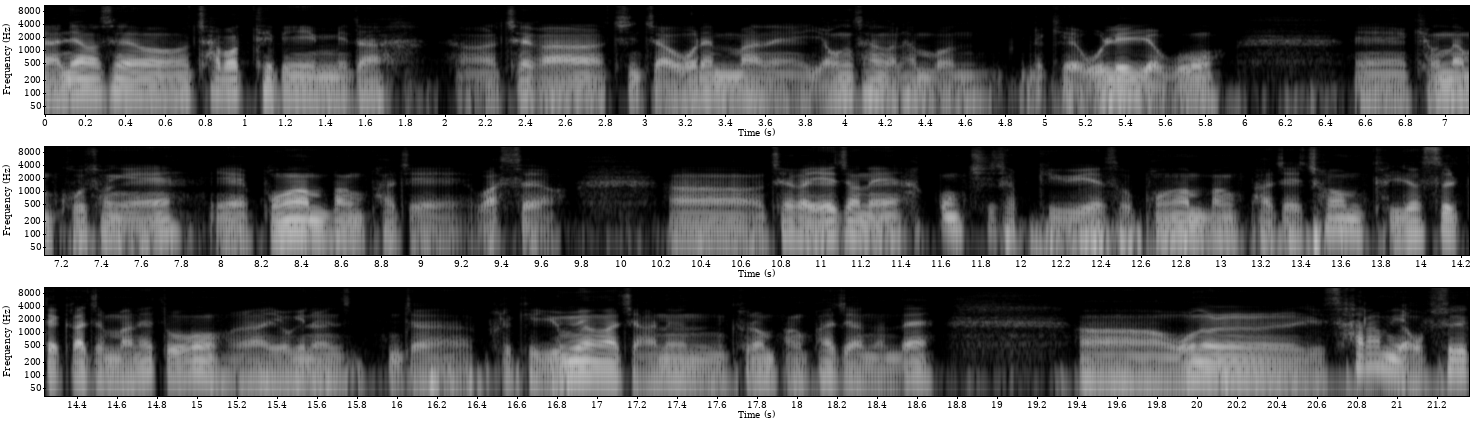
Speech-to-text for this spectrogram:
안녕하세요. 잡어TV입니다. 아, 제가 진짜 오랜만에 영상을 한번 이렇게 올리려고 예, 경남 고성에 예, 봉암방파제 왔어요. 아, 제가 예전에 학꽁치 잡기 위해서 봉암방파제 처음 들렸을 때까지만 해도 아, 여기는 진짜 그렇게 유명하지 않은 그런 방파제였는데 어, 오늘 사람이 없을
